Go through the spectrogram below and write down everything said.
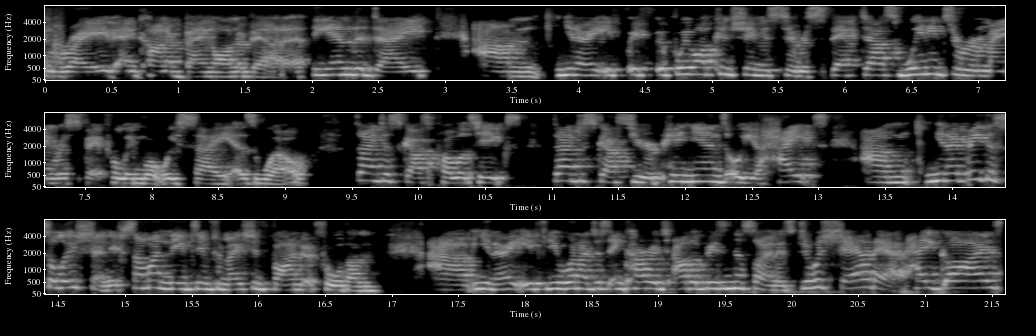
and rave and kind of bang on about it. At the end of the day, um, you know, if, if, if, we want consumers to respect us, we need to remain respectful in what we say as well. Don't discuss politics. Don't discuss your opinions or your hate. Um, you know, be the solution. If someone needs information, find it for them. Um, you know, if you want to just encourage other business owners, do a shout out. Hey guys,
